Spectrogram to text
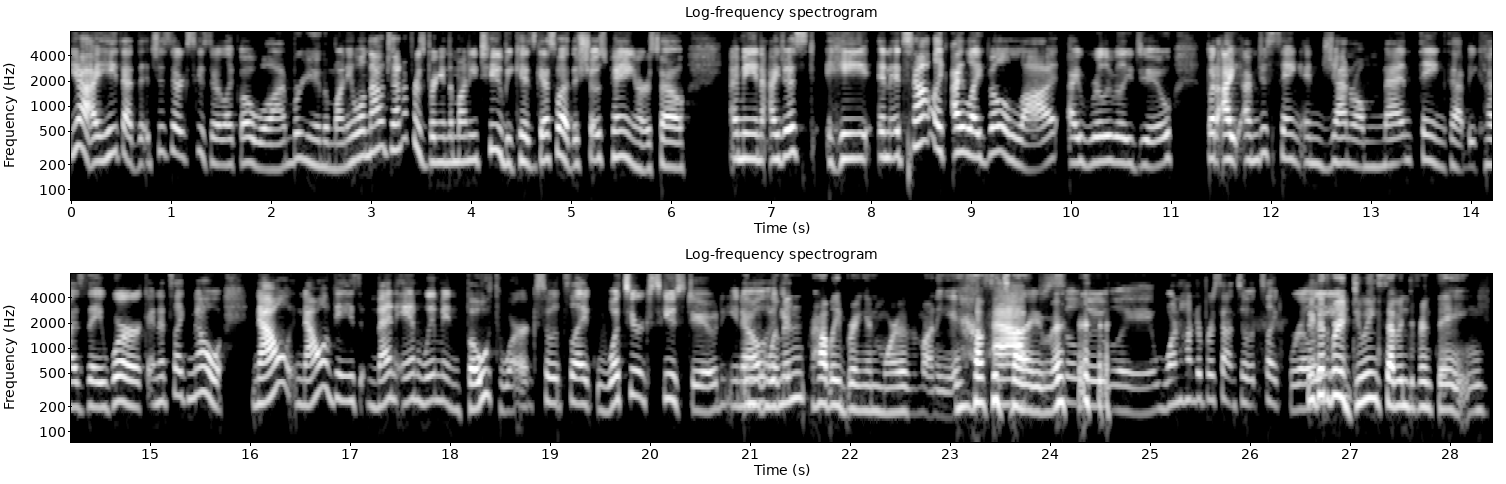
Yeah, I hate that. It's just their excuse. They're like, "Oh, well, I'm bringing in the money." Well, now Jennifer's bringing the money too because guess what? The show's paying her. So, I mean, I just hate, and it's not like I like Bill a lot. I really, really do. But I, I'm just saying, in general, men think that because they work, and it's like, no. Now, nowadays, men and women both work. So it's like, what's your excuse, dude? You know, Like, women probably bring in more of the money half the time. absolutely, 100. percent So it's like, really, because we're doing seven different things.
